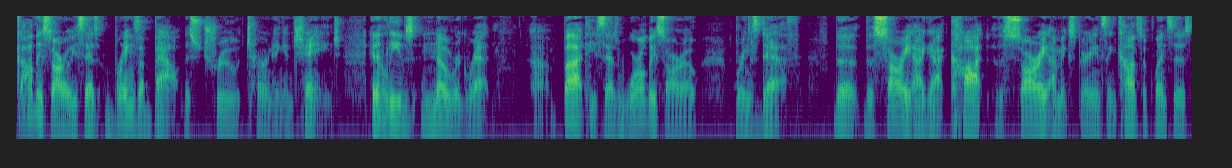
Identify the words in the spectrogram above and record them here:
Godly sorrow, he says, brings about this true turning and change, and it leaves no regret. Uh, but he says, worldly sorrow brings death. The the sorry I got caught, the sorry I'm experiencing consequences,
